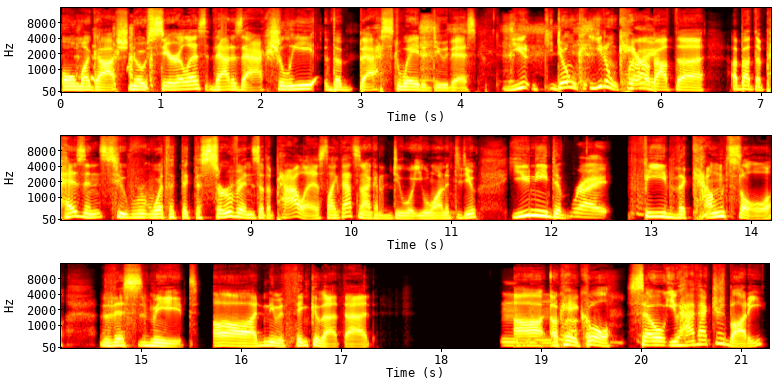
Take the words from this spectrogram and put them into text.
Oh my gosh, no, Cyrillus, that is actually the best way to do this. You, don't you don't care Right. about the about the peasants who were with like, the servants of the palace. Like that's not going to do what you want it to do. You need to Right. feed the council this meat. Oh, I didn't even think about that. Uh, Mhm. okay, cool. So you have Hector's body.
